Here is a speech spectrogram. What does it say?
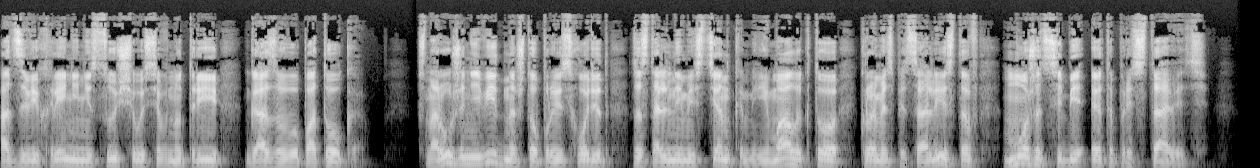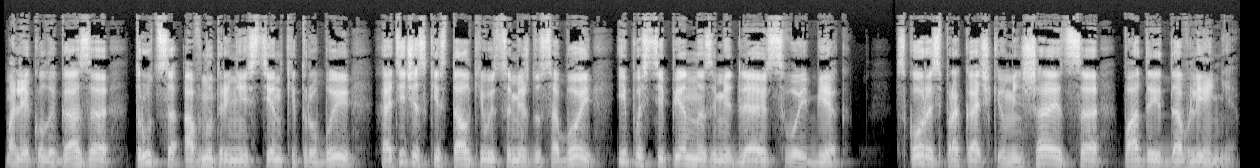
от завихрений несущегося внутри газового потока. Снаружи не видно, что происходит за стальными стенками, и мало кто, кроме специалистов, может себе это представить. Молекулы газа трутся о внутренние стенки трубы, хаотически сталкиваются между собой и постепенно замедляют свой бег. Скорость прокачки уменьшается, падает давление.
